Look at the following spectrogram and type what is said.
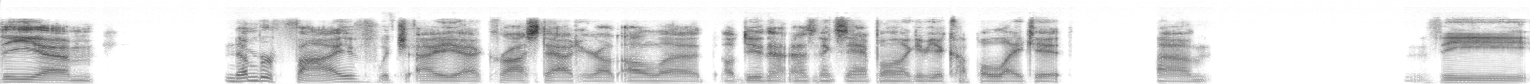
the um, number five, which I uh, crossed out here, I'll I'll uh, I'll do that as an example. and I'll give you a couple like it. Um, the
